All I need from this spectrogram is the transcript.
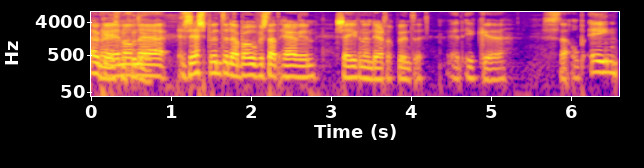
oké. Nee, en dan eh, zes punten daarboven staat Erwin, 37 punten. En ik eh, sta op 1,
